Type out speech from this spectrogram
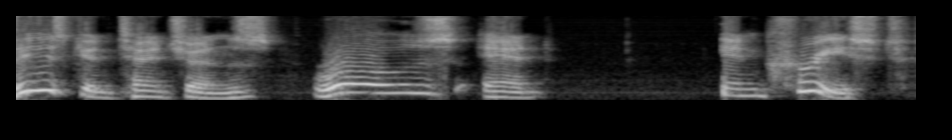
These contentions rose and increased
